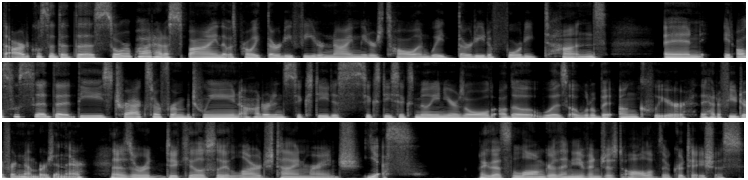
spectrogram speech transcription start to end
The article said that the sauropod had a spine that was probably 30 feet or 9 meters tall and weighed 30 to 40 tons. And it also said that these tracks are from between 160 to 66 million years old, although it was a little bit unclear. They had a few different numbers in there. That is a ridiculously large time range. Yes. Like that's longer than even just all of the Cretaceous.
